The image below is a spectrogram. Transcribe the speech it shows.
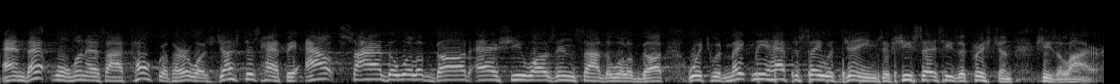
And that woman, as I talked with her, was just as happy outside the will of God as she was inside the will of God, which would make me have to say with James, if she says she's a Christian, she's a liar.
